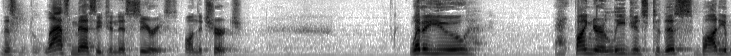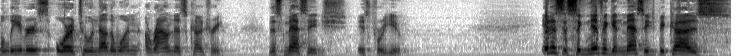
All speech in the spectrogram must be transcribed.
this last message in this series on the church, whether you find your allegiance to this body of believers or to another one around this country, this message is for you. It is a significant message because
